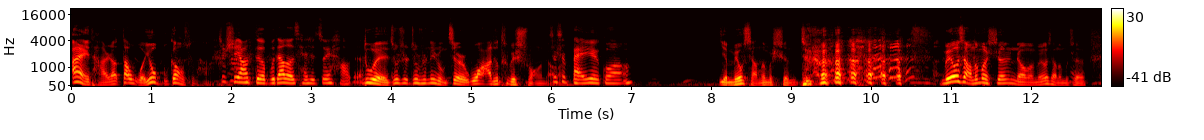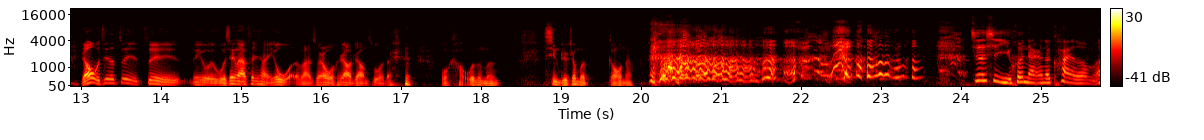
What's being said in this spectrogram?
爱他，然后但我又不告诉他，就是要得不到的才是最好的。对，就是就是那种劲儿，哇，就特别爽，你知道吗？就是白月光。也没有想那么深，就 没有想那么深，你知道吗？没有想那么深。然后我记得最最那个，我先给大家分享一个我的吧，虽然我很少这样做，但是我靠，我怎么兴致这么高呢？这是已婚男人的快乐吗？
